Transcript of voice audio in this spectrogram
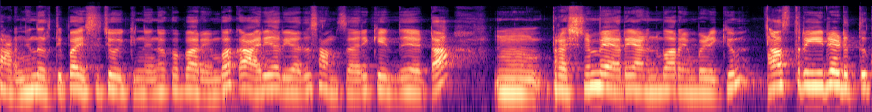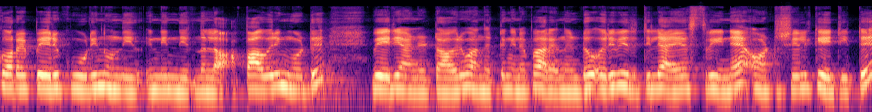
തടഞ്ഞു നിർത്തി പൈസ ചോദിക്കുന്നതെന്നൊക്കെ പറയുമ്പോൾ കാര്യം അറിയാതെ സംസാരിക്കരുത് ചേട്ടാ. പ്രശ്നം വേറെയാണെന്ന് പറയുമ്പോഴേക്കും ആ സ്ത്രീയുടെ അടുത്ത് കുറേ പേര് കൂടി നിന്നി നിന്നിരുന്നല്ലോ. അപ്പോൾ അവരിങ്ങോട്ട് വരികയാണ് കേട്ടോ അവർ വന്നിട്ട് ഇങ്ങനെ പറയുന്നുണ്ട്. ഒരു വിധത്തിലായ സ്ത്രീനെ ഓട്ടോറിക്ഷയിൽ കയറ്റിയിട്ട്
